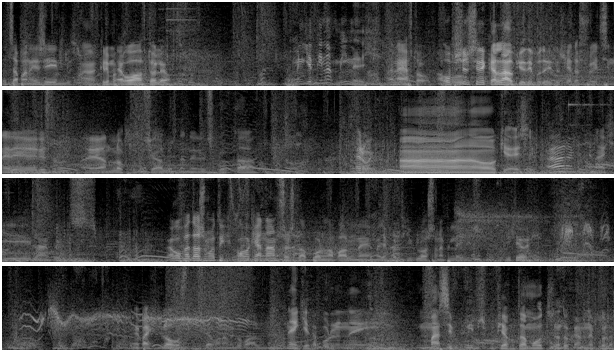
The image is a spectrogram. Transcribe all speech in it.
Με Japanese ή English. Α, κρίμα. Εγώ αυτό λέω. Μεν, Γιατί να μην έχει; Ε, ναι, αυτό. Αφού Options είναι καλά, οποιοδήποτε είδος. Και το Switch είναι reasonable ε, unlocked ούτως ή άλλως, δεν είναι reasonable. Άρα, Anyway. Α, οκ, εσύ. άρα και δεν έχει language. Εγώ φαντάζομαι ότι ακόμα και announcers θα μπορούν να βάλουν με διαφορετική γλώσσα να επιλέγεις. Γιατί όχι; Δεν υπάρχει λόγος πιστεύω να μην το βάλουν. Ναι, και θα μπορούν οι massive weebs που φτιάχνουν τα mods να το κάνουν εύκολα.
